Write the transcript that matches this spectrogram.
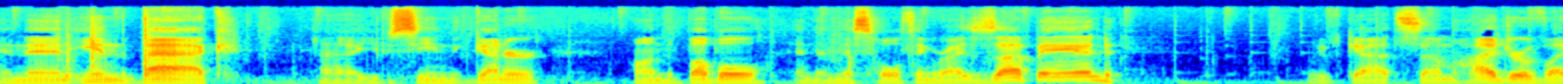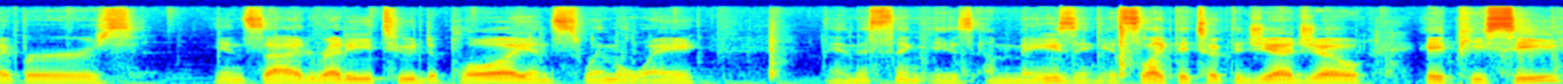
And then in the back, uh, you've seen the gunner on the bubble, and then this whole thing rises up, and we've got some Hydro Vipers inside ready to deploy and swim away. And this thing is amazing. It's like they took the G.I. Joe APC,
